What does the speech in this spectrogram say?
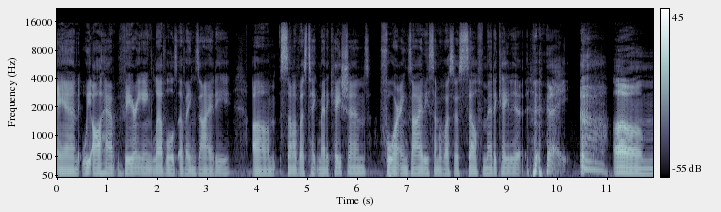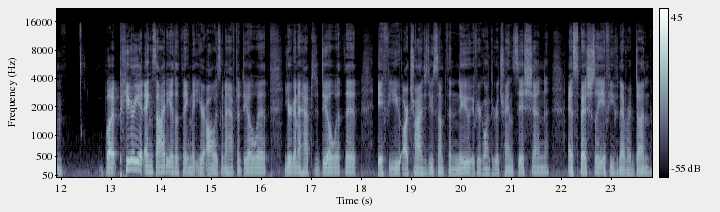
and we all have varying levels of anxiety. Um, some of us take medications for anxiety some of us are self-medicated um but period anxiety is a thing that you're always going to have to deal with. You're going to have to deal with it if you are trying to do something new if you're going through a transition especially if you've never done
